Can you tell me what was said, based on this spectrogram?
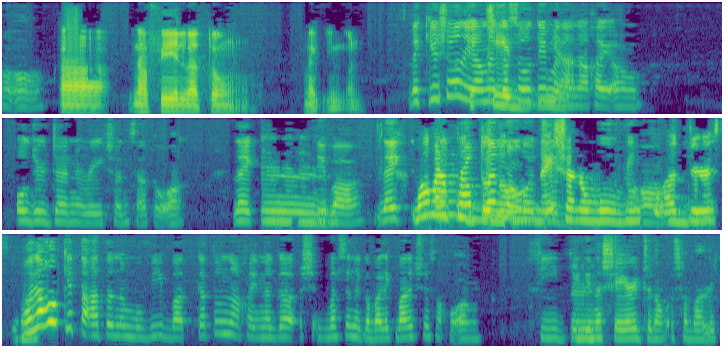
Oo. ah na feel atong nag-ingon. Like usually, ang nagkasulti man yeah. na kay ang older generation sa to. ah. Like, Mm. di ba? Like, Wow, ang problem ng no? Na siya ng movie Oo. to address. Wala ko kita ato ng movie, but kato na kay naga, basta nagabalik-balik siya sa ko ang feed, kay gina-share dyan ako siya balik.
